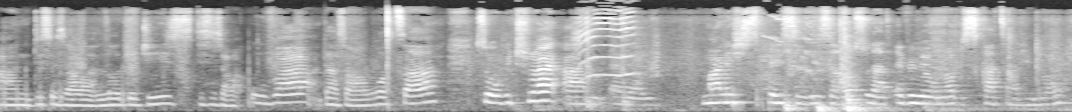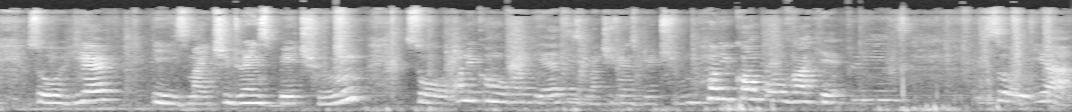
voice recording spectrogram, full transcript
And this is our luggages. This is our over that's our water. So we try and um, manage space in this house so that everywhere will not be scattered you know. So here is my children's bedroom. So honey come over here. This is my children's bedroom. Honey come over here please. So yeah.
